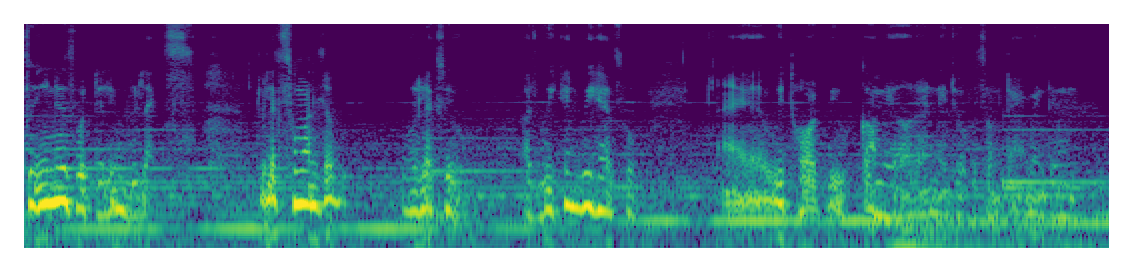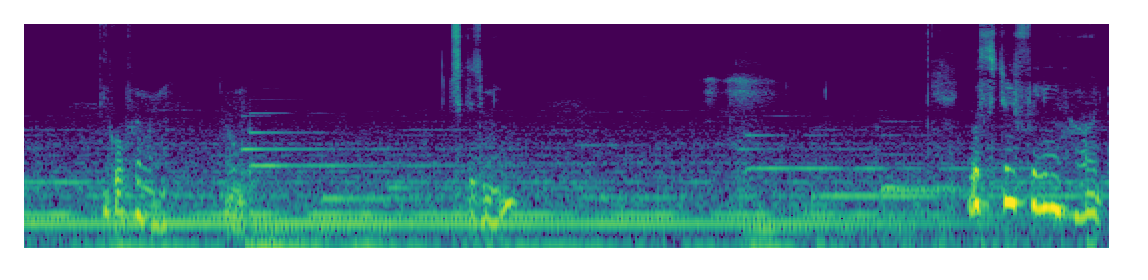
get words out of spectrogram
seniors were telling relax relax हो मतलब relax हो have so uh, we thought we would come here and enjoy for some time and then go from here home excuse me was still feeling hurt.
